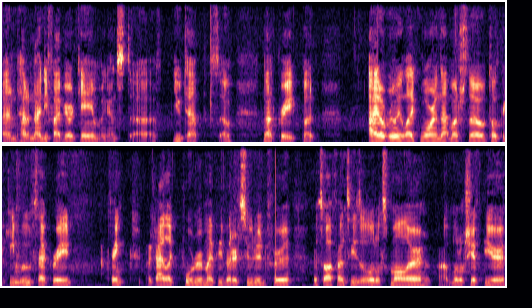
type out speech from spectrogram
and had a 95 yard game against uh, UTEP. So not great, but I don't really like Warren that much though. Don't think he moves that great. Think a guy like Porter might be better suited for this offense. He's a little smaller, a little shiftier.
